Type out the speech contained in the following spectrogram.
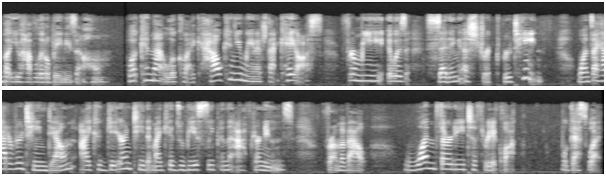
But you have little babies at home. What can that look like? How can you manage that chaos? For me, it was setting a strict routine. Once I had a routine down, I could guarantee that my kids would be asleep in the afternoons from about 1.30 to 3 o'clock. Well, guess what?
